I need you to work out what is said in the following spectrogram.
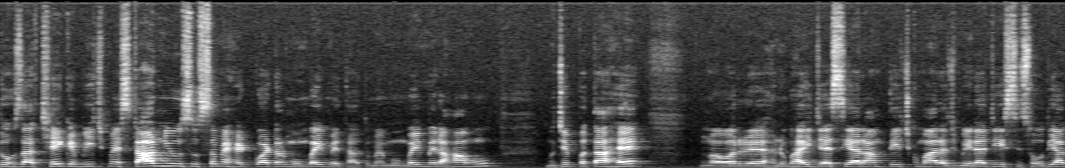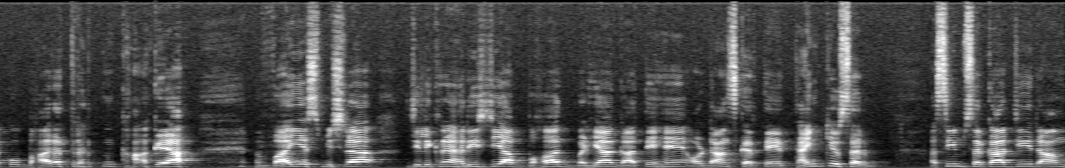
2006 के बीच में स्टार न्यूज़ उस समय हेडक्वार्टर मुंबई में था तो मैं मुंबई में रहा हूँ। मुझे पता है और हनुभाई जय सियाराम तेज कुमार, अजमेरा जी, सिसोदिया को भारत रत्न कहा गया? वाई एस मिश्रा जी लिख रहे हैं, हरीश जी, आप बहुत बढ़िया गाते हैं और डांस करते हैं। थैंक यू सर। असीम सरकार जी, राम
